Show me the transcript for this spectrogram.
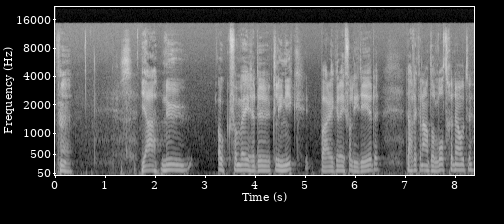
Ja, nu ook vanwege de kliniek waar ik revalideerde. Daar had ik een aantal lotgenoten.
